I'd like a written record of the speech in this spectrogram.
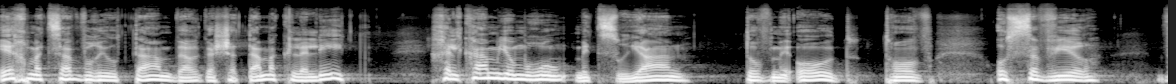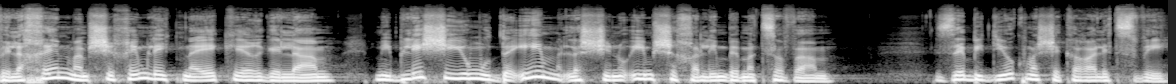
איך מצב בריאותם והרגשתם הכללית, חלקם יאמרו מצוין, טוב מאוד, טוב או סביר, ולכן ממשיכים להתנהג כהרגלם מבלי שיהיו מודעים לשינויים שחלים במצבם. זה בדיוק מה שקרה לצבי.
